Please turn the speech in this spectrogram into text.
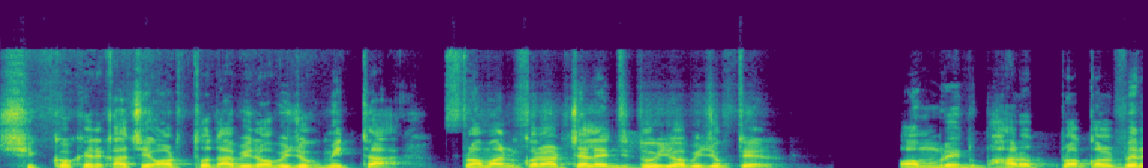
শিক্ষকের কাছে অর্থ দাবির অভিযোগ মিথ্যা, প্রমাণ করার চ্যালেঞ্জ দুই অভিযুক্তের। অমৃত ভারত প্রকল্পের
